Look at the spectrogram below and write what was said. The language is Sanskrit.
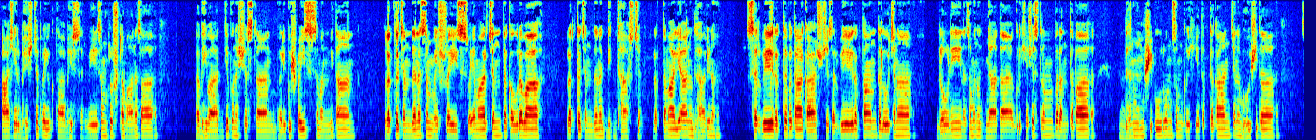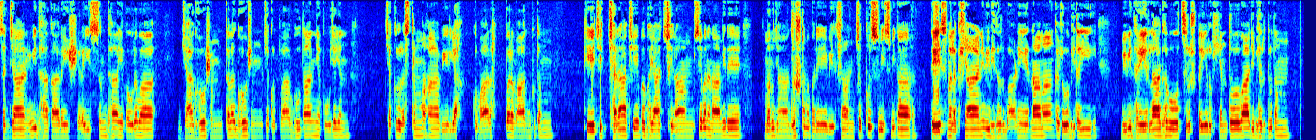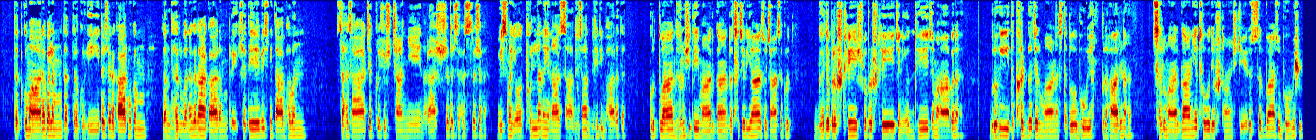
आशिर्भिश्च प्रयुक्ताभिः सर्वे संहृष्टमानसाः अभिवाद्य पुनः शस्त्रान् बलिपुष्पैः समन्वितान्। रक्तचन्दनसम्मिश्रैः स्वयमार्चन्तकौरवाः। रक्तचन्दनदिग्धाश्च रक्तमाल्यानुधारिणः। सर्वे रक्तपताकाश्च सर्वे रक्तान्तलोचनाः। द्रोणेन समनुज्ञाता गृह्यशस्त्रं परन्तपाः धनुंषि पूर्वं सङ्गृह्य तप्तकाञ्चनभूषिताः सज्जान् विविधाकारैः शरैः सन्धाय कौरवाः जाघोषं तलघोषं च कृत्वा भूतान्यपूजयन् चक्रुरस्त्रं महावीर्यः कुमारः परमाद्भुतं केचिच्छराक्षेपभयाच्छिरां स्यवननामिरे मनुजा धृष्टमपरे वीक्षाञ्चक्रुस्विस्मिताः ते स्म लक्ष्याणि विविधुर्बाणेर्नामाङ्कशोभितैः। विविधैर्लाघवोत्सृष्टैरुह्यन्तो वाजिभिर्द्रुतम् तत्कुमारबलं तत्र गृहीतशरकार्मुकं गन्धर्वनगराकारं प्रेक्ष्यते विस्मिताभवन् सहसा चक्रुषुश्चान्ये नराशतसहस्रशः विस्मयोत्फुल्लनयनाः साधु साध्विति भारत। कृत्वा धनुषिते मार्गान् रथचर्यासु चासकृत् गजपृष्ठेष्वपृष्ठे च नियुद्धे च महाबलः। गृहीतखड्गचर्माणस्ततो भूयः प्रहारिणः। सरुमार्गान् यथोदिष्ठांश्चेरुः सर्वासु भूमिषु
